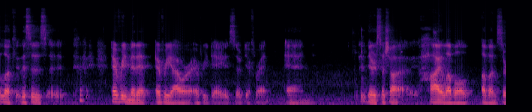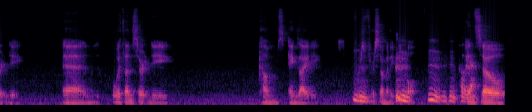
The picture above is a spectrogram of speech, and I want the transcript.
look, this is uh, every minute, every hour, every day is so different. And there's such a high level of uncertainty. And with uncertainty comes anxiety for, mm-hmm. for so many people. Mm-hmm. Oh, and yeah. so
